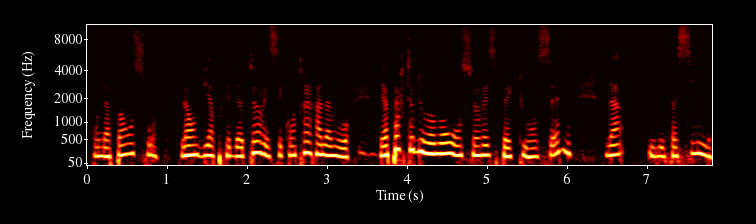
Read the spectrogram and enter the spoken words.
qu'on n'a pas en soi. Là, on devient prédateur et c'est contraire à l'amour. Mm. Mais à partir du moment où on se respecte, où on s'aime, là, il est facile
